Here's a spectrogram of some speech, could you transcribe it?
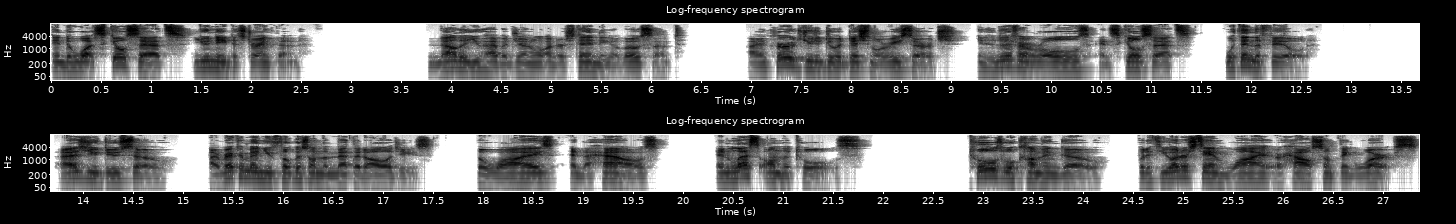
into what skill sets you need to strengthen. Now that you have a general understanding of OSINT, I encourage you to do additional research into different roles and skill sets within the field. As you do so, I recommend you focus on the methodologies, the whys and the hows, and less on the tools. Tools will come and go, but if you understand why or how something works,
